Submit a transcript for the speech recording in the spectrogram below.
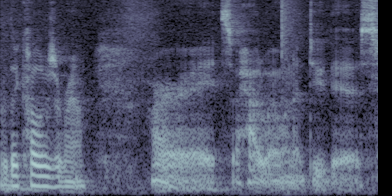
or the colors around. All right, so how do I want to do this?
